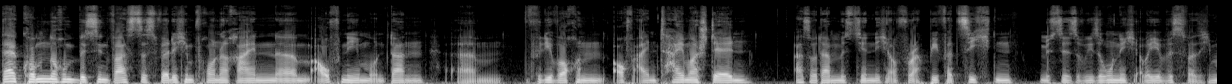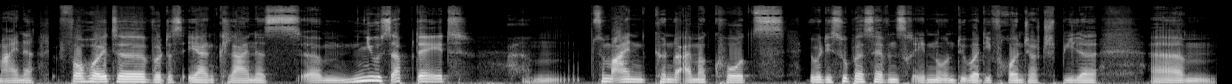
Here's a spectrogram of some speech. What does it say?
Da kommt noch ein bisschen was, das werde ich im Vornherein ähm, aufnehmen und dann ähm, für die Wochen auf einen Timer stellen. Also da müsst ihr nicht auf Rugby verzichten. Müsst ihr sowieso nicht, aber ihr wisst, was ich meine. Für heute wird es eher ein kleines ähm, News-Update. Ähm, zum einen können wir einmal kurz über die Super Sevens reden und über die Freundschaftsspiele. Ähm,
